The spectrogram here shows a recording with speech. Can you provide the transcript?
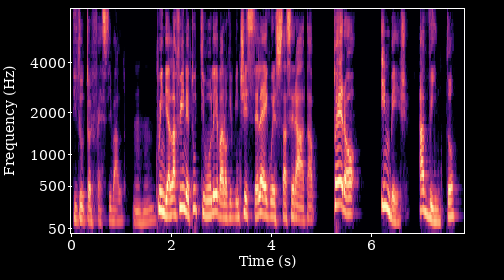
di tutto il festival. Mm-hmm. Quindi alla fine tutti volevano che vincesse lei questa serata, però invece ha vinto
